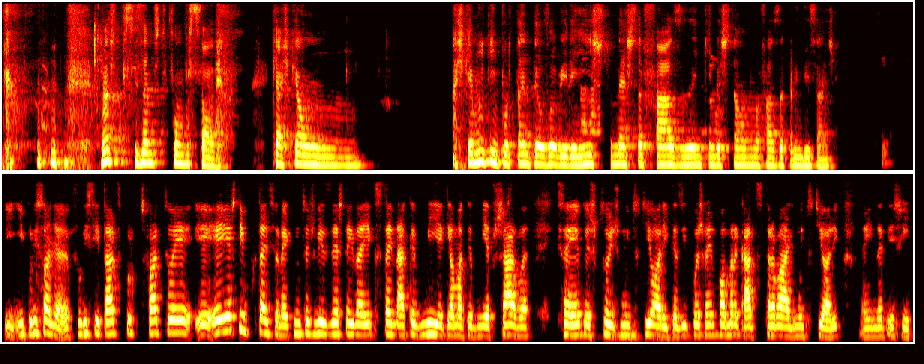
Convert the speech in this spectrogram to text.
nós precisamos de conversar, que acho que é um... Acho que é muito importante eles ouvirem isto nesta fase em que ainda estão numa fase de aprendizagem. E, por isso, olha, felicitar-te porque de facto é, é, é, esta importância, não é? Que muitas vezes esta ideia que se tem da academia, que é uma academia fechada, que tem as questões muito teóricas e depois vem para o mercado de trabalho muito teóricos, ainda, enfim,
